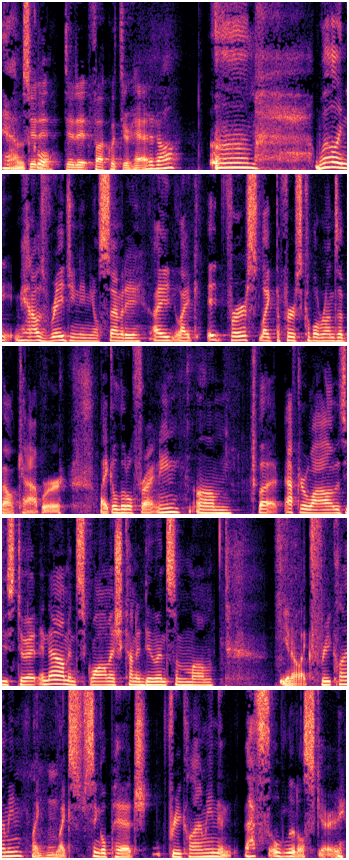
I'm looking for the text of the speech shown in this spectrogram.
yeah, it was did cool. it did it fuck with your head at all? Um, well, and man, I was raging in Yosemite. I like it first, like the first couple runs of El Cap were like a little frightening. Um, but after a while, I was used to it, and now I'm in Squamish, kind of doing some, um, you know, like free climbing, like like single pitch free climbing, and that's a little scary.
